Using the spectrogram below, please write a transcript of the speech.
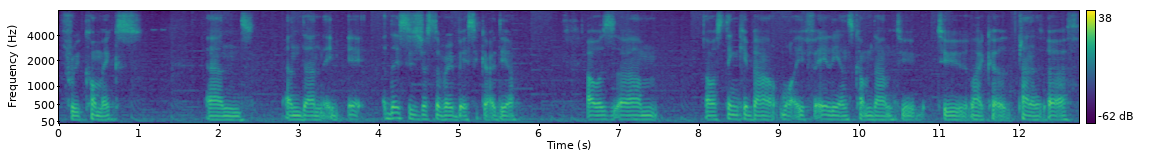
through comics and and then it, it, this is just a very basic idea. I was um, I was thinking about what if aliens come down to to like a planet Earth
